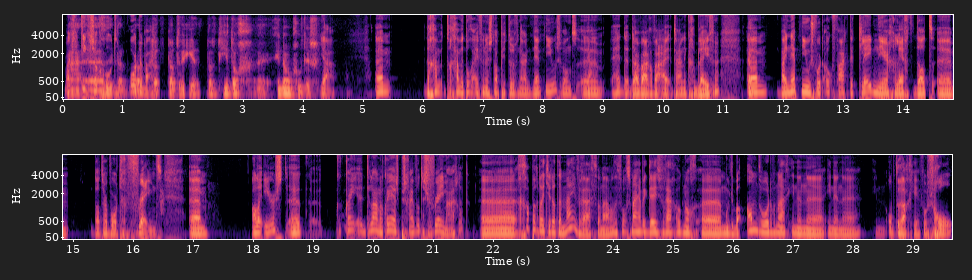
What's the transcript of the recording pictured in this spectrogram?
Maar kritiek is ook goed. dat, Hoort erbij. Dat, dat, we hier, dat het hier toch enorm goed is. Ja. Ehm, dan, gaan we, dan gaan we toch even een stapje terug naar het nepnieuws. Want ehm, daar waren we uiteindelijk gebleven. Ja. Ehm, bij nepnieuws wordt ook vaak de claim neergelegd dat, dat er wordt geframed. Ehm, allereerst, k- kan je, Delano, kan jij eens beschrijven wat is frame eigenlijk? Eh, grappig dat je dat aan mij vraagt vanavond. Want volgens mij heb ik deze vraag ook nog eh, moeten beantwoorden vandaag in een, in een, in een opdrachtje voor school.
